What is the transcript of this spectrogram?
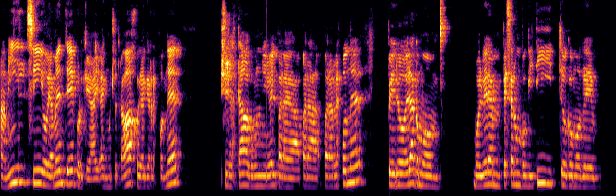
a mil, sí, obviamente, porque hay, mucho trabajo y hay que responder. Yo ya estaba como un nivel para, para responder, pero era como volver a empezar un poquitito, como de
